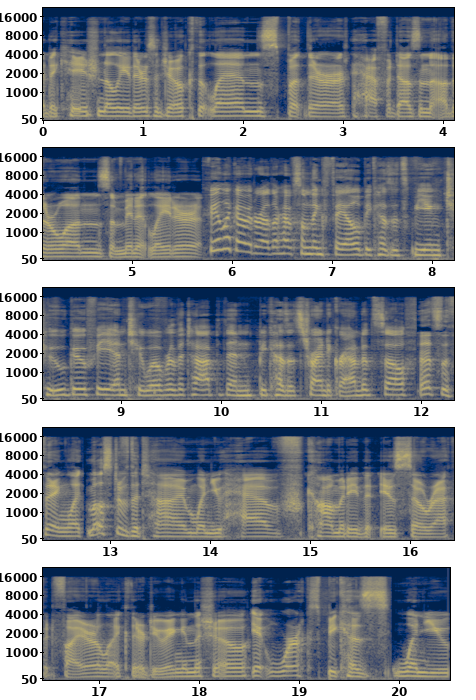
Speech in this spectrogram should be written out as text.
And occasionally there's a joke that lands, but there are half a dozen other ones a minute later. I feel like I would rather have something fail because it's being too goofy and too over the top than because it's trying to ground itself. That's the thing. Like most of the time, when you have comedy that is so rapid fire, like they're doing in the show, it works because when you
